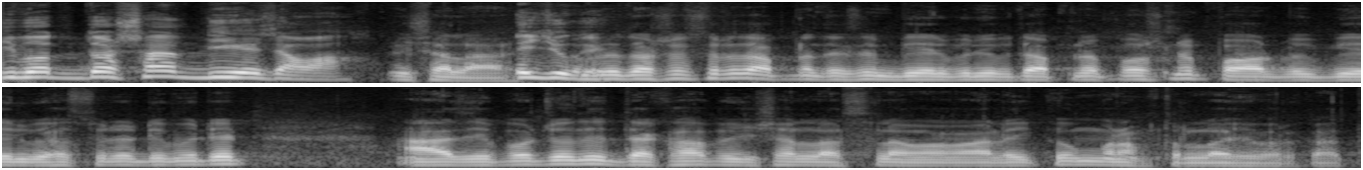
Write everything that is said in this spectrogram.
জীবদ্দশা দিয়ে যাওয়া ইনশাল্লাহ। এই যুগে। দর্শক শ্রোতা আপনার দেখছেন বিয়ের বিনিমিত আপনার প্রশ্ন পাওয়ার বিএরবি হসপিটাল লিমিটেড আজ এ পর্যন্ত দেখা হবে ইনশাল্লাহ আসসালামু আলাইকুম রহমতুল্লাহ বরকাত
